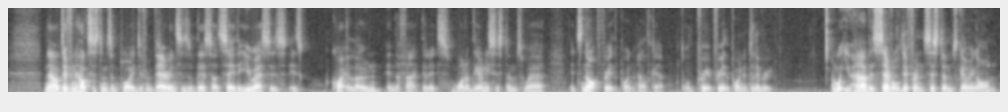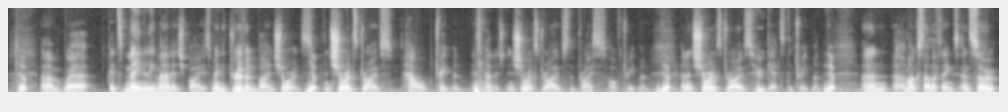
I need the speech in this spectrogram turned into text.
Now, different health systems employ different variances of this. I'd say the US is is quite alone in the fact that it's one of the only systems where it's not free at the point of healthcare or free, free at the point of delivery. And what you have is several different systems going on Yep. um, where it's mainly managed by, it's mainly driven by insurance. Yep. Insurance drives how treatment is managed. insurance drives the price of treatment. Yep. And insurance drives who gets the treatment Yep. and uh, amongst other things. And so,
